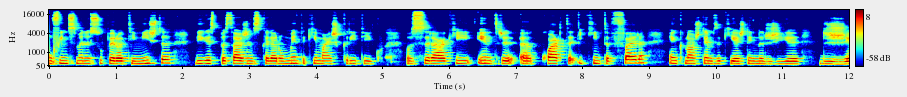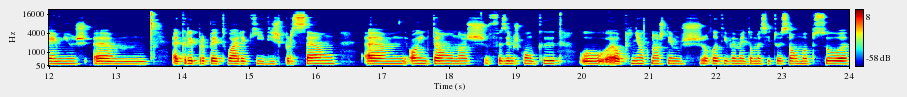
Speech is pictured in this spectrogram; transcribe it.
um fim de semana super otimista. Diga-se de passagem, se calhar o momento aqui mais crítico será aqui entre a quarta e quinta-feira, em que nós temos aqui esta energia de gêmeos um, a querer perpetuar aqui dispersão, um, ou então nós fazemos com que a opinião que nós temos relativamente a uma situação, uma pessoa,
